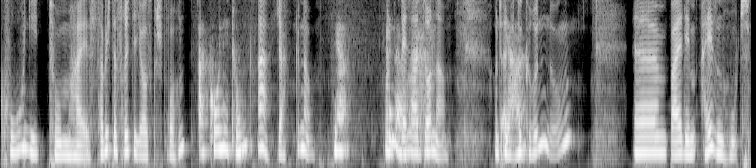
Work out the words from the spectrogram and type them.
Aconitum heißt. Habe ich das richtig ausgesprochen? Aconitum? Ah, ja, genau. Ja, genau. Und Belladonna. Und als ja. Begründung äh, bei dem Eisenhut.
